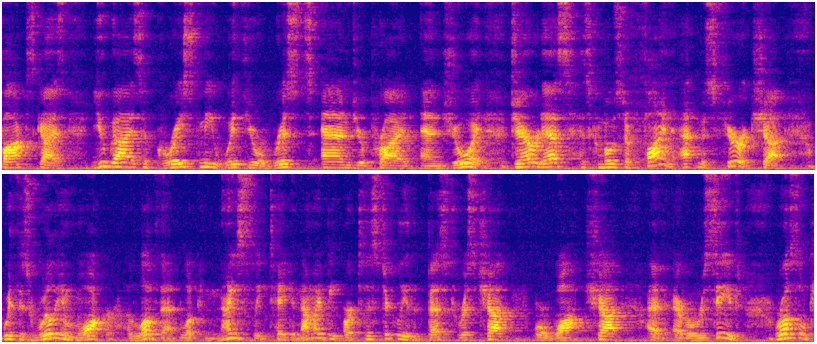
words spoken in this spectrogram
box, guys. You guys have graced me with your wrists and your pride and joy. Jared S. has composed a fine atmospheric shot with his William Walker. I love that look. Nicely taken. That might be artistically the best wrist shot or watch shot I have ever received. Russell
